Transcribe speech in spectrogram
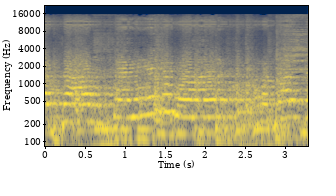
Cause I'm standing in the world. I'm a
